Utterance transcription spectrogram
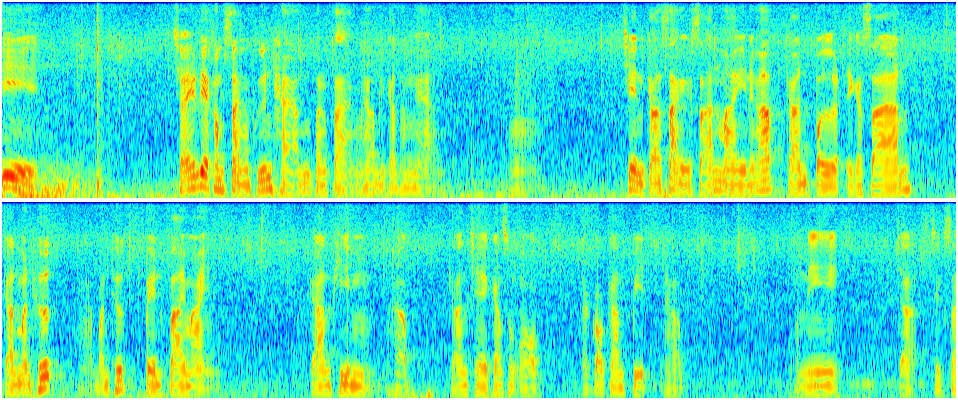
ที่ใช้เรียกคำสั่งพื้นฐานต่างๆนะครับในการทำงาน เช่นการสร้างเอกสารใหม่นะครับ การเปิดเอกสาร การบันทึกบันทึกเป็นไฟล์ใหม่ การพิมพ์นะครับ การแชร์การส่งออก แล้วก็การปิดนะครับอันนี้จะศึกษา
